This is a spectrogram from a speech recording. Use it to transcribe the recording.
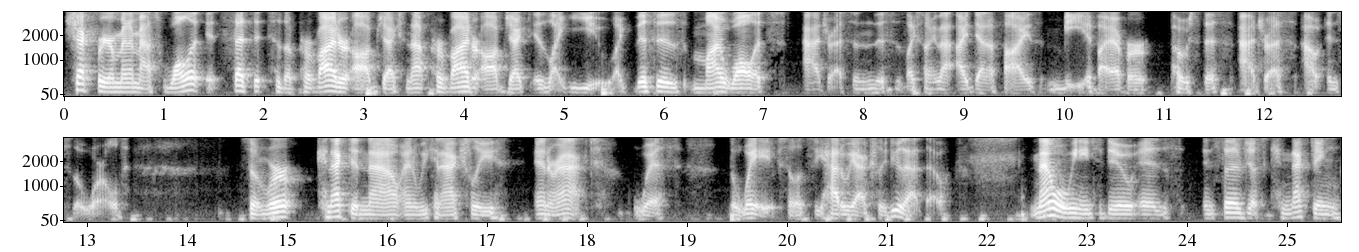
check for your MetaMask wallet, it sets it to the provider object, and that provider object is like you. Like this is my wallet's address, and this is like something that identifies me if I ever post this address out into the world. So we're connected now, and we can actually interact with the wave. So let's see how do we actually do that though. Now what we need to do is instead of just connecting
